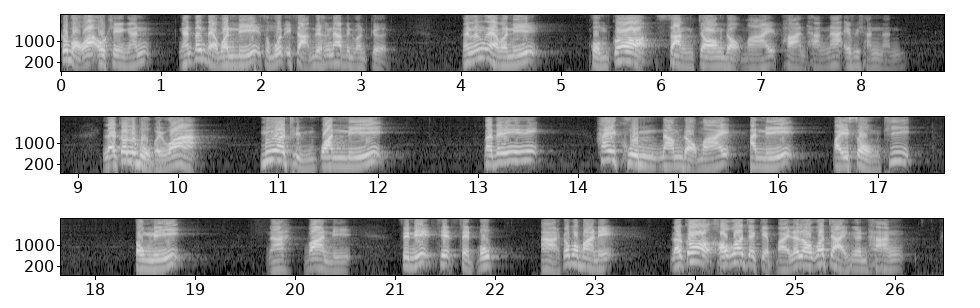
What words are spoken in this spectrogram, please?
ก็บอกว่าโอเคงั้นงั้นตั้งแต่วันนี้สมมติอีก 3 เดือนข้างหน้าเป็นวันเกิดงั้นตั้งแต่วันนี้ผมก็สั่งจองดอกไม้ผ่านทางหน้าแอปพลิเคชันนั้น แล้วก็ระบุไปว่า เมื่อถึงวันนี้แต่ในนี้ให้คุณนำดอกไม้อันนี้ไปส่งที่ตรงนี้นะบ้านนี้ทีนี้เสร็จเสร็จปุ๊บอ่าก็ประมาณนี้ แล้วก็เขาก็จะเก็บไปแล้วเราก็จ่ายเงินทางเพ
